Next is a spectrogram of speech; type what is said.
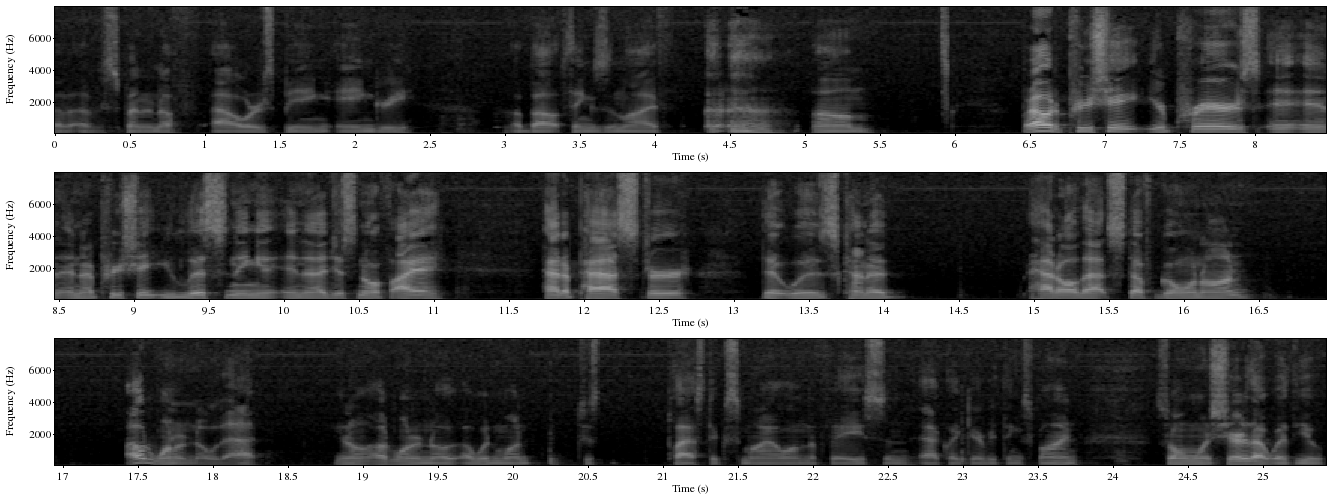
I've spent enough hours being angry about things in life. um, but I would appreciate your prayers and, and, I appreciate you listening. And I just know if I had a pastor that was kind of had all that stuff going on, I would want to know that. You know, I'd want to know, I wouldn't want just plastic smile on the face and act like everything's fine. So I want to share that with you.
